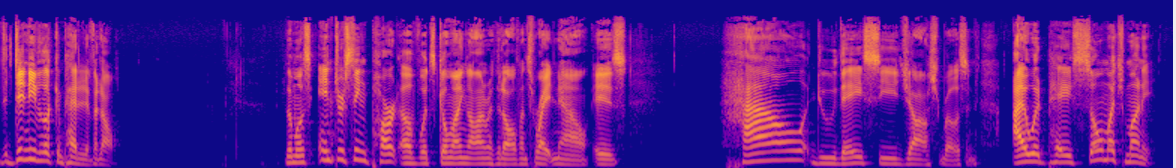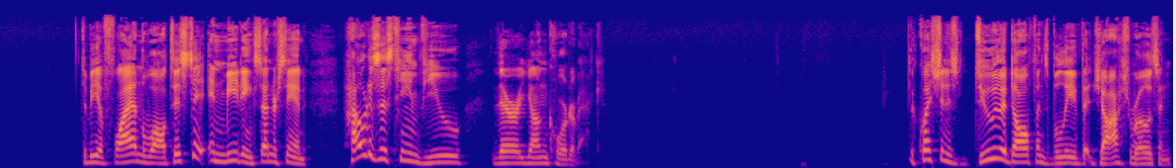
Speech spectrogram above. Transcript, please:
They didn't even look competitive at all. The most interesting part of what's going on with the Dolphins right now is how do they see Josh Rosen? I would pay so much money to be a fly on the wall, to sit in meetings to understand how does this team view their young quarterback? The question is do the Dolphins believe that Josh Rosen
